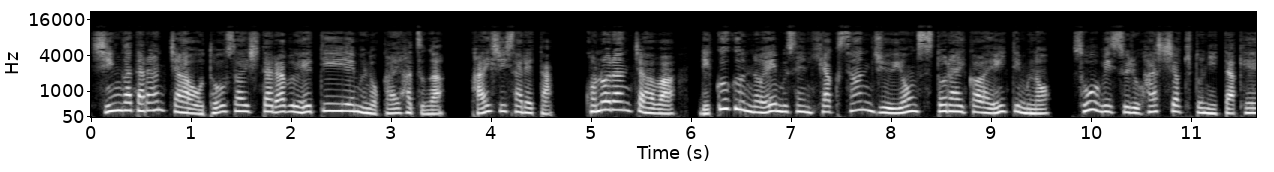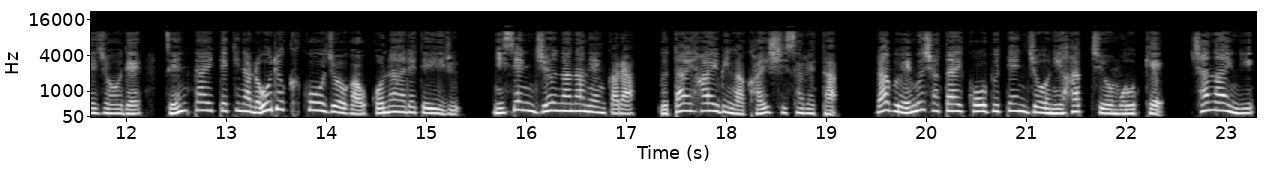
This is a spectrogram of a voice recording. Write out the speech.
新型ランチャーを搭載したラブ ATM の開発が開始された。このランチャーは陸軍の M1134 ストライカー ATM の装備する発射機と似た形状で全体的な能力向上が行われている。2017年から部隊配備が開始された。ラブ M 車体後部天井にハッチを設け、車内に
